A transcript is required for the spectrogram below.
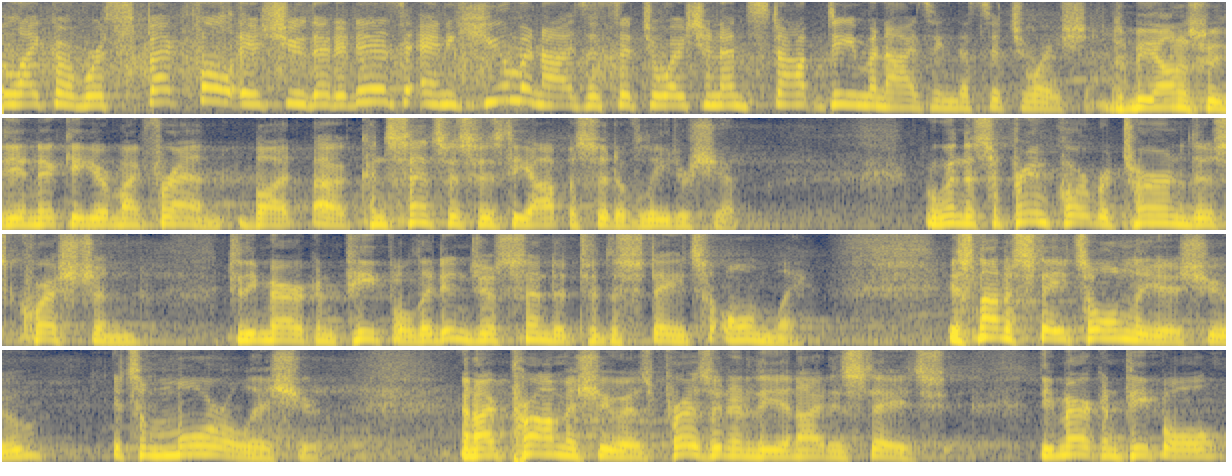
like a respectful issue that it is and humanize the situation and stop demonizing the situation. To be honest with you, Nikki, you're my friend, but uh, consensus is the opposite of leadership leadership. When the Supreme Court returned this question to the American people, they didn't just send it to the states only. It's not a states only issue, it's a moral issue. And I promise you, as President of the United States, the American people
